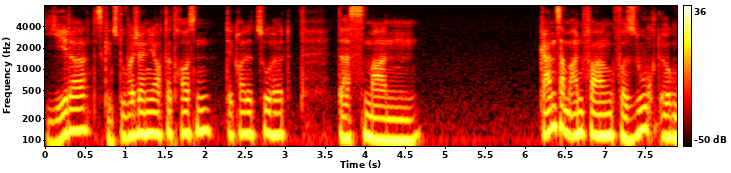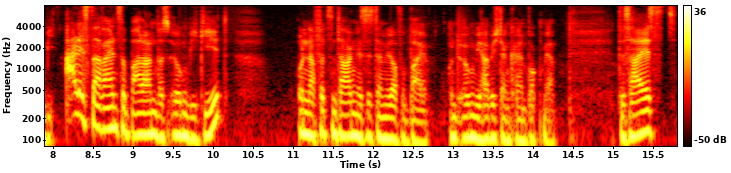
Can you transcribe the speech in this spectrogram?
jeder, das kennst du wahrscheinlich auch da draußen, der gerade zuhört, dass man ganz am Anfang versucht, irgendwie alles da reinzuballern, was irgendwie geht. Und nach 14 Tagen ist es dann wieder vorbei. Und irgendwie habe ich dann keinen Bock mehr. Das heißt,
